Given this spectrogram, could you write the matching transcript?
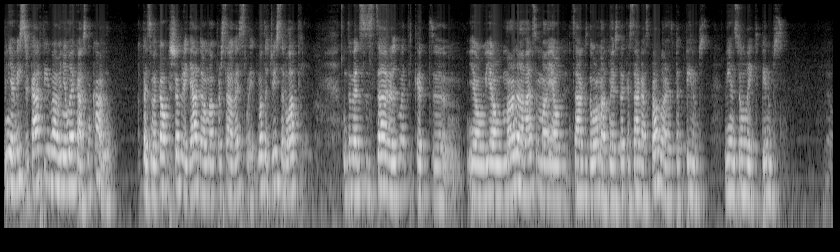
Viņiem viss ir kārtībā, viņiem liekas, nu kā, nu, kāpēc man kaut kas šobrīd jādomā par savu veselību? Man taču viss ir labi. Un tāpēc es ceru, ļoti, ka uh, jau, jau manā vecumā jau sāks domāt nevis tad, kad sākās problēmas, bet pirms, vienu solīti pirms. Jā,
